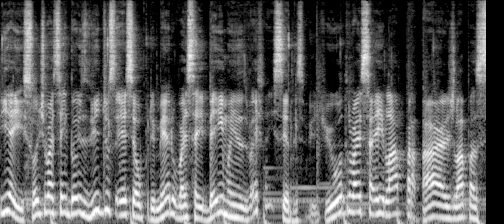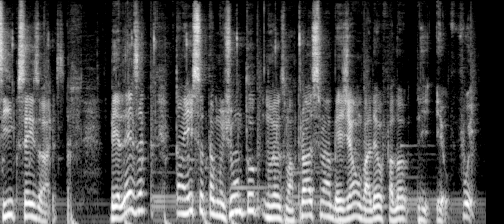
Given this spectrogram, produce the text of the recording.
E é isso, hoje vai sair dois vídeos, esse é o primeiro, vai sair bem, mas vai sair cedo esse vídeo. E o outro vai sair lá pra tarde, lá pra 5, 6 horas. Beleza? Então é isso, tamo junto, nos vemos na próxima. Beijão, valeu, falou e eu fui.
